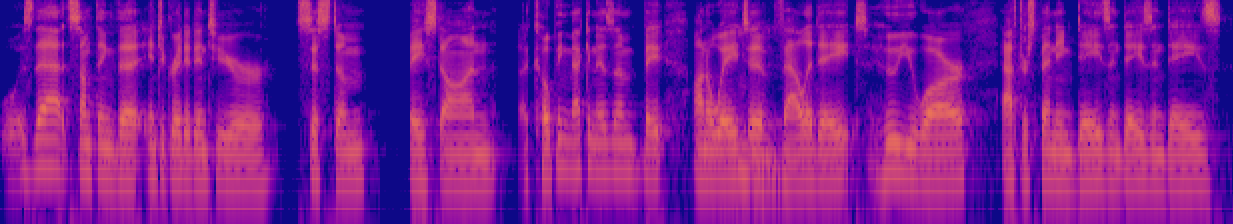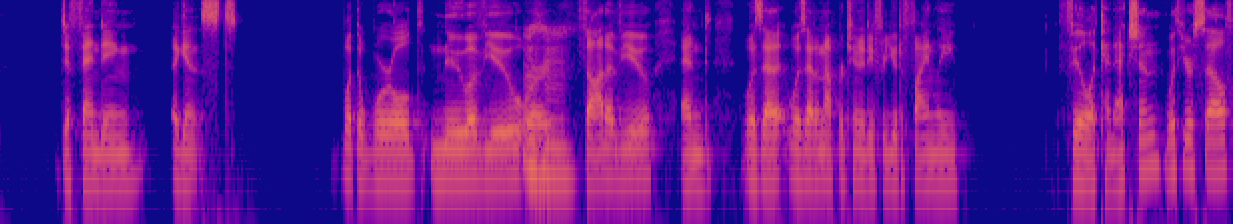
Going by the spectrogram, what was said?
Was that something that integrated into your system based on a coping mechanism, ba- on a way to Mhm. validate who you are after spending days and days and days defending against what the world knew of you or Mhm. thought of you? And was that was that an opportunity for you to finally feel a connection with yourself?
